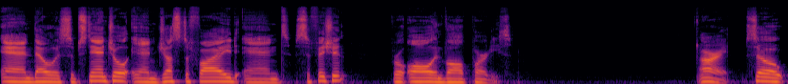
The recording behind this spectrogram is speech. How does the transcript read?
and that was substantial and justified and sufficient for all involved parties. All right, so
